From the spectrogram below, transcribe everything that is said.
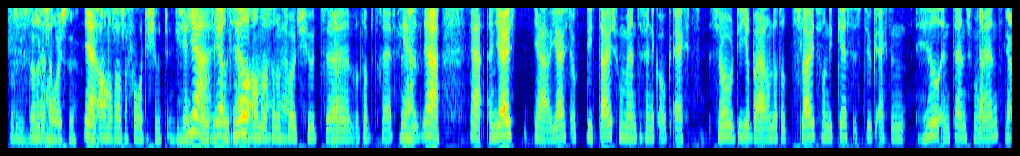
Dus dat is ook dat het is- mooiste. Dat Ja. is anders dan een fotoshoot, een Ja, gezinsfotoshoot. ja, dat is heel anders dan een Ja. fotoshoot eh, wat dat betreft. Dus Ja. dat- ja, ja, en juist, ja, juist ook die thuismomenten vind ik ook echt zo dierbaar. Omdat het sluiten van die kist is natuurlijk echt een heel intens moment. Ja.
